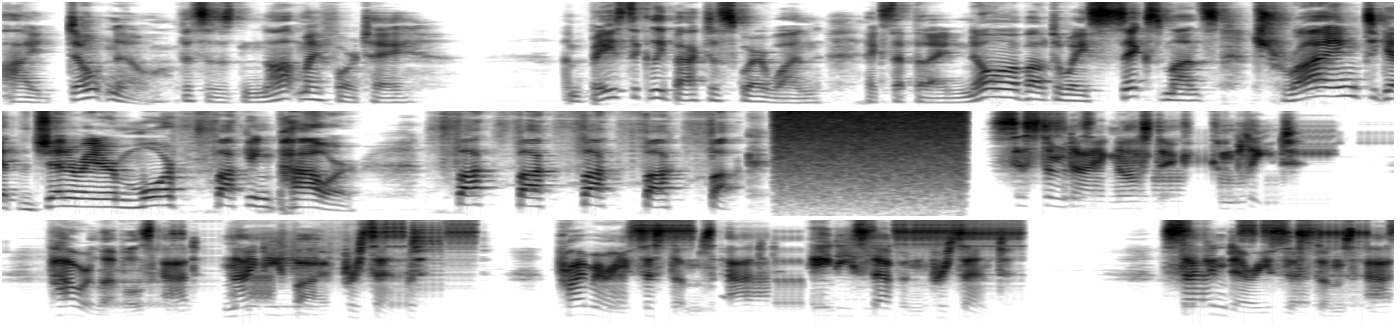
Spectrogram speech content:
I don't know. This is not my forte. I'm basically back to square one, except that I know I'm about to waste six months trying to get the generator more fucking power. Fuck, fuck, fuck, fuck, fuck. System diagnostic complete. Power levels at 95%. Primary systems at 87%. Secondary systems at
